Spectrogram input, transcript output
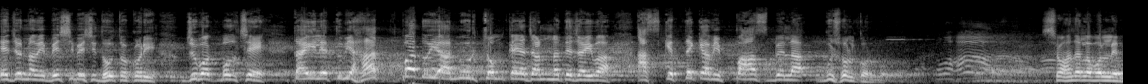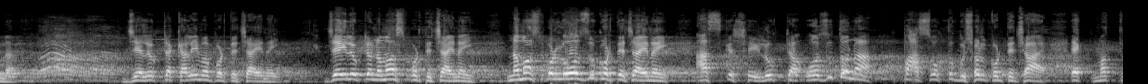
এজন্য আমি বেশি বেশি ধৌত করি। যুবক বলছে, তাইলে তুমি হাত পা দইয়া নূর চমকাইয়া জান্নাতে যাইবা। আজকের থেকে আমি পাঁচ বেলা গোসল করব। সোহানাল্লাহ বললেন না। যে লোকটা কালিমা পড়তে চায় নাই, যেই লোকটা নামাজ পড়তে চায় নাই, নামাজ পড়লে অজু করতে চায় নাই, আজকে সেই লোকটা অজু তো না, পাঁচ ওয়াক্ত গোসল করতে চায়। একমাত্র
